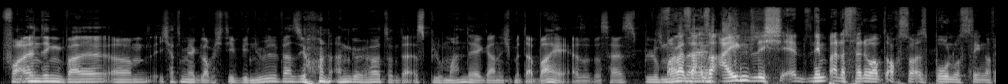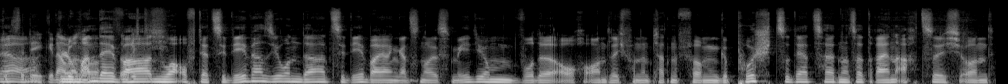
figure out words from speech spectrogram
Vor allen Dingen, weil ähm, ich hatte mir, glaube ich, die Vinyl-Version angehört und da ist Blue Monday gar nicht mit dabei. Also das heißt, Blue Monday. Also, also eigentlich äh, nimmt man das, wenn überhaupt, auch so als Bonus-Ding auf ja, der CD. Genau, Blue also, Monday so war nur auf der CD-Version da. CD war ja ein ganz neues Medium, wurde auch ordentlich von den Plattenfirmen gepusht zu der Zeit 1983 und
